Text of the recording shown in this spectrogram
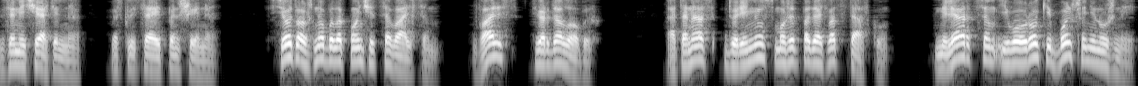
«Замечательно!» — восклицает Пеншина. «Все должно было кончиться вальсом. Вальс твердолобых. Атанас Доремюс может подать в отставку. Миллиардцам его уроки больше не нужны.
